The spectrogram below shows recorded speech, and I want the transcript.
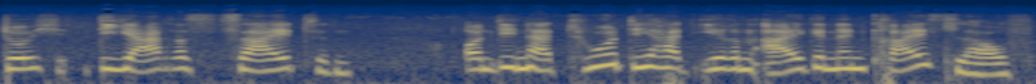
durch die Jahreszeiten. Und die Natur, die hat ihren eigenen Kreislauf.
